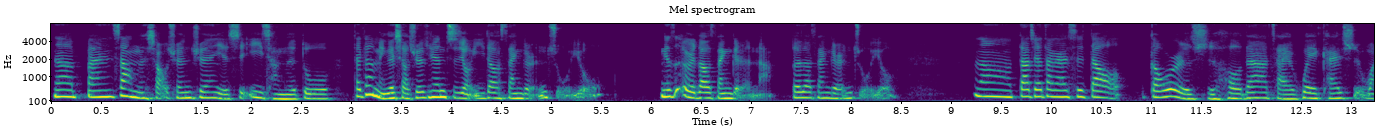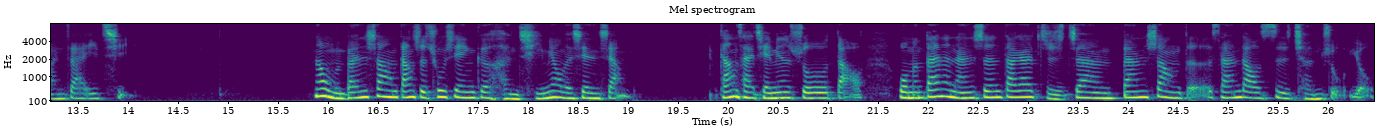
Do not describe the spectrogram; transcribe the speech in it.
那班上的小圈圈也是异常的多，大概每个小圈圈只有一到三个人左右，应该是二到三个人呐，二到三个人左右。那大家大概是到高二的时候，大家才会开始玩在一起。那我们班上当时出现一个很奇妙的现象，刚才前面说到，我们班的男生大概只占班上的三到四成左右，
